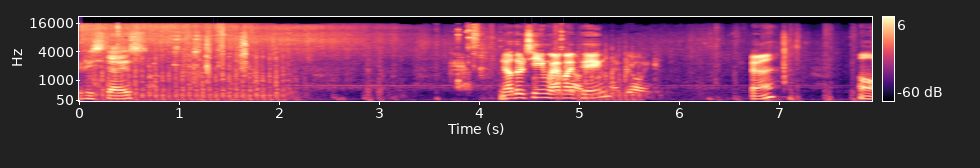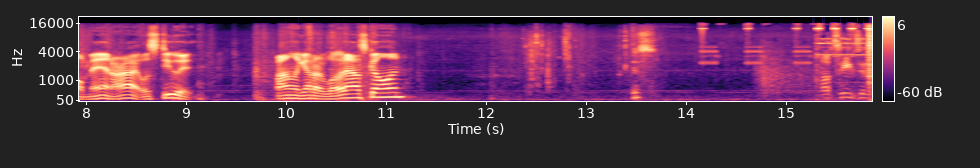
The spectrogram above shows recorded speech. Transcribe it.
If he stays. Another team at my ping. I'm going. Okay. Oh man, all right, let's do it. Finally got our loadouts going. This. Our team's in a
